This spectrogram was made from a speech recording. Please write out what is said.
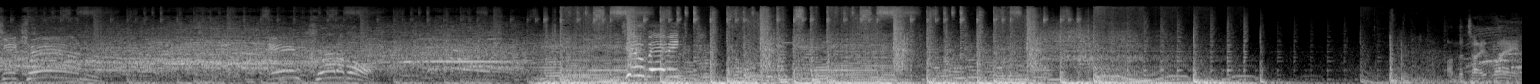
She can. Incredible. Two, baby! On the tight lane.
